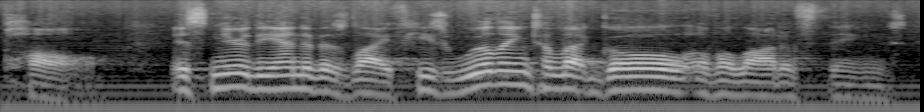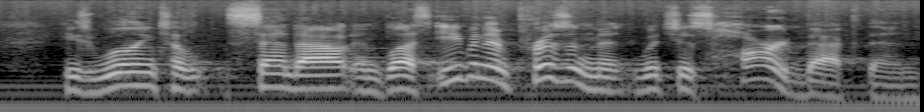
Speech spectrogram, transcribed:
Paul. It's near the end of his life. He's willing to let go of a lot of things. He's willing to send out and bless. Even imprisonment, which is hard back then,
